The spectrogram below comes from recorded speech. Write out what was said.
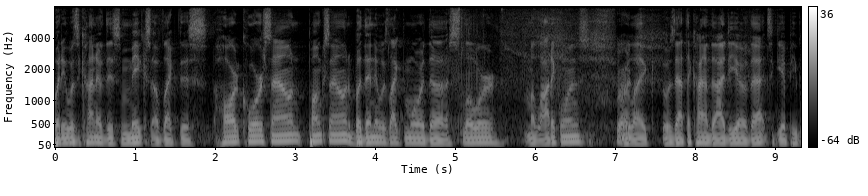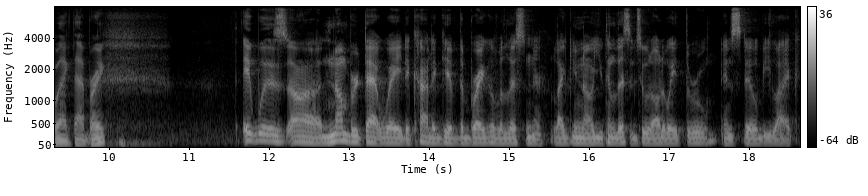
but it was kind of this mix of like this hardcore sound, punk sound, but then it was like more the slower melodic ones. Sure. Or like was that the kind of the idea of that to give people like that break? It was uh, numbered that way to kind of give the break of a listener. Like you know, you can listen to it all the way through and still be like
